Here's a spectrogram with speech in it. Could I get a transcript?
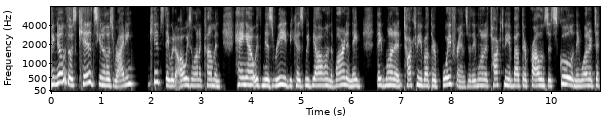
I know those kids, you know, those riding kids they would always want to come and hang out with ms. Reed because we'd be all in the barn and they'd they'd want to talk to me about their boyfriends or they want to talk to me about their problems at school and they wanted to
